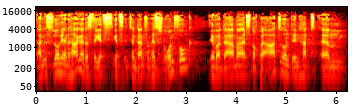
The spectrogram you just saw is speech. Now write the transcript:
Dann ist Florian Hager, das ist der jetzt, jetzt Intendant vom Hessischen Rundfunk, der war damals noch bei Arte und den hat, ähm,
